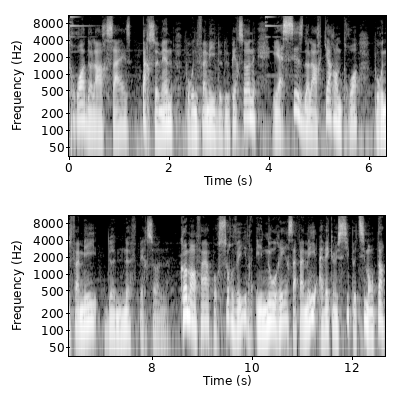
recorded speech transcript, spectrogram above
3,16 par semaine pour une famille de deux personnes et à 6,43 pour une famille de neuf personnes. Comment faire pour survivre et nourrir sa famille avec un si petit montant?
